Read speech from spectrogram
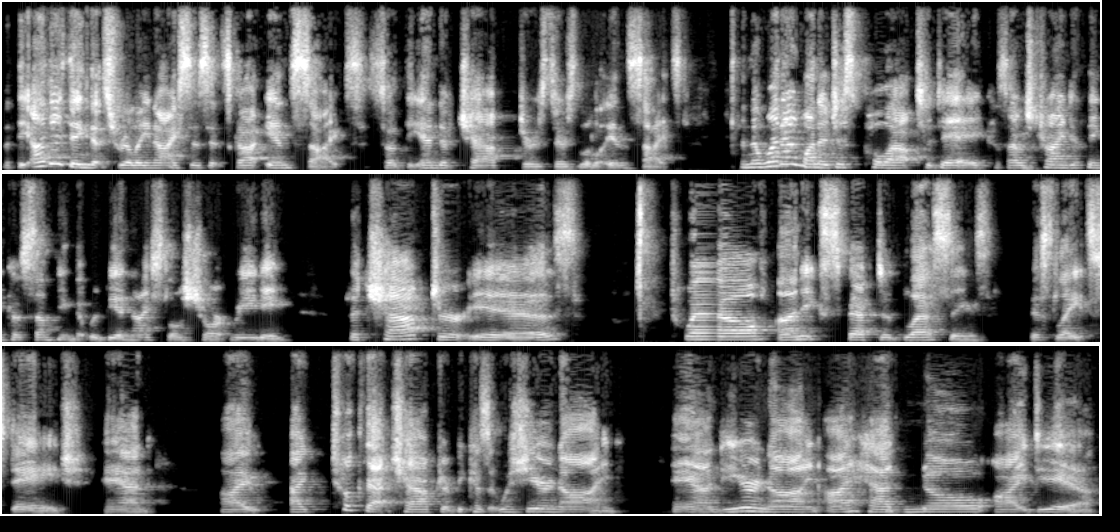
But the other thing that's really nice is it's got insights. So at the end of chapters, there's little insights. And the one I want to just pull out today, because I was trying to think of something that would be a nice little short reading. The chapter is 12 Unexpected Blessings This Late Stage. And I, I took that chapter because it was year nine and year nine, I had no idea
